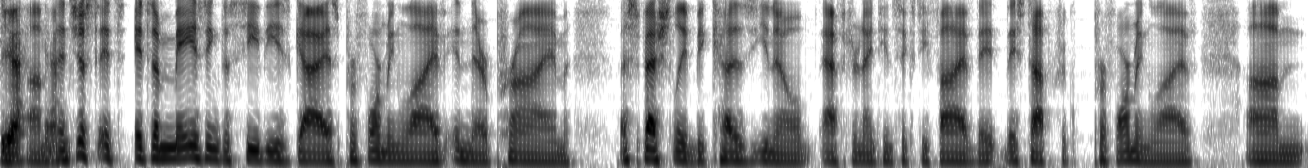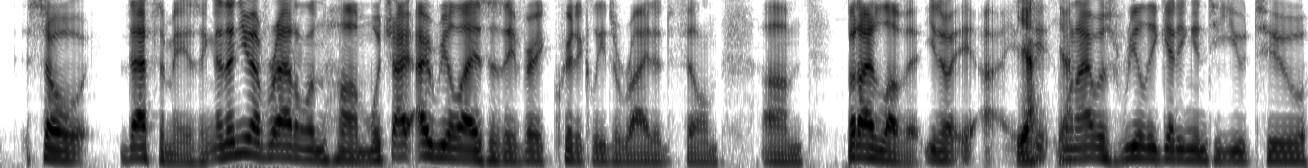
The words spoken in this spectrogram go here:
Yeah, um, yeah. and just it's it's amazing to see these guys performing live in their prime especially because you know after 1965 they, they stopped performing live. Um, so that's amazing. And then you have rattle and hum which i, I realize is a very critically derided film. Um, but I love it. You know, it, Yeah, it- yeah. when I was really getting into U2,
